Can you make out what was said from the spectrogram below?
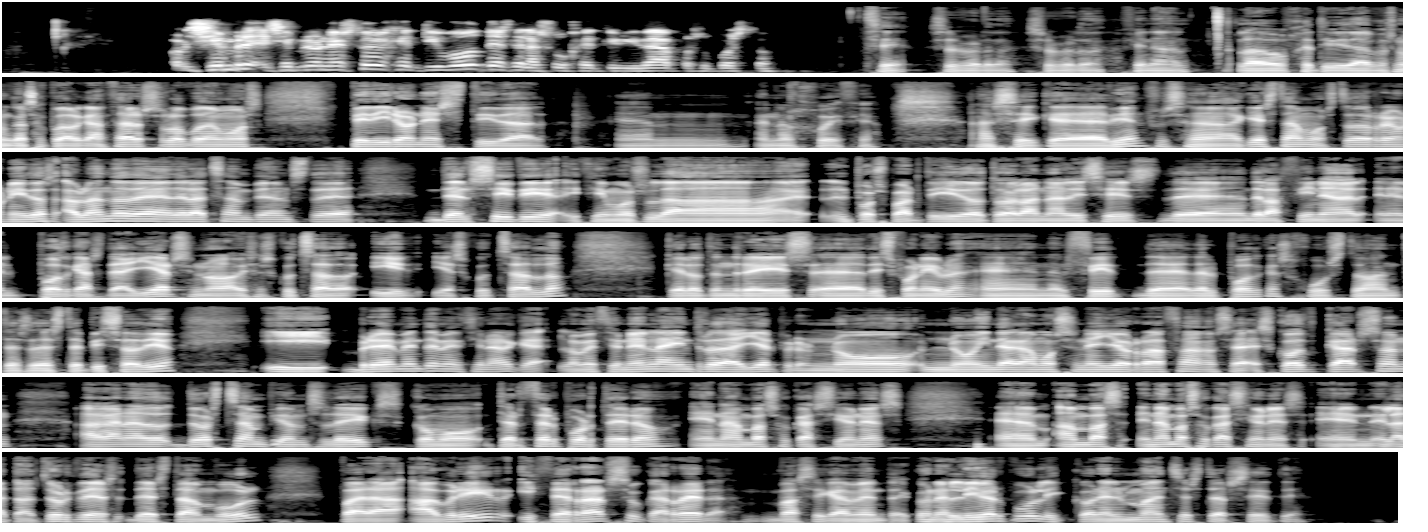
Siempre, siempre honesto y objetivo desde la subjetividad, por supuesto. Sí, eso es verdad, eso es verdad. Al final, la objetividad pues nunca se puede alcanzar, solo podemos pedir honestidad en, en el juicio. Así que bien, pues eh, aquí estamos todos reunidos. Hablando de, de la Champions de, del City, hicimos la, el postpartido, todo el análisis de, de la final en el podcast de ayer. Si no lo habéis escuchado, id y escuchadlo, que lo tendréis eh, disponible en el feed de- del podcast justo antes de este episodio. Y brevemente mencionar que lo mencioné en la intro de ayer, pero no, no indagamos en ello, Rafa. O sea, Scott Carson ha ganado dos Champions Leagues como tercer portero en ambas ocasiones, em, ambas, en ambas ocasiones en el Ataturk de, de Estambul, para abrir y cerrar su carrera, básicamente, con el Liverpool y con el Manchester City.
